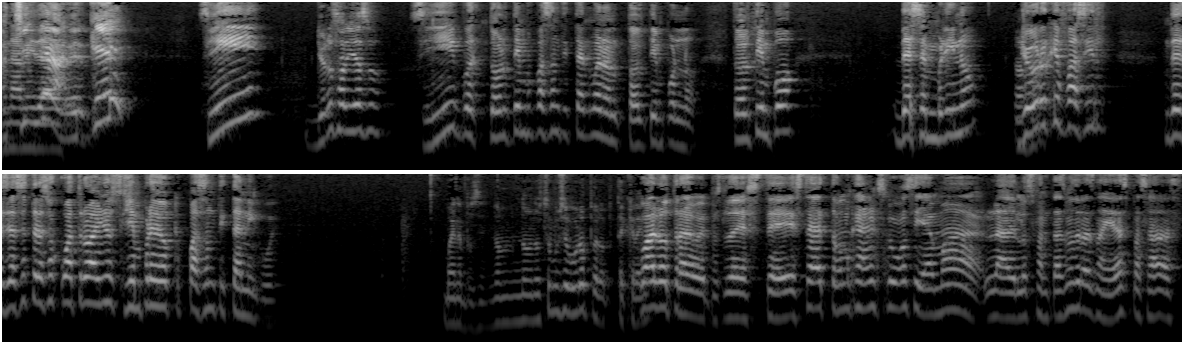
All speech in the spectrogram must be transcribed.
En ah, chinga, a ver, ¿qué? Sí, Yo no sabía eso. sí, pues todo el tiempo pasan Titanic. Bueno, todo el tiempo no. Todo el tiempo decembrino. Yo creo que fácil, desde hace tres o cuatro años siempre veo que pasan Titanic, güey. Bueno, pues sí, no, no, no estoy muy seguro, pero te creo. ¿Cuál otra, güey? Pues la, este, esta de Tom Hanks, ¿cómo se llama? La de los fantasmas de las navidades pasadas.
